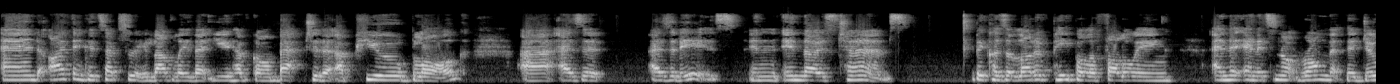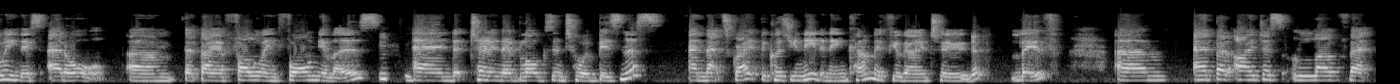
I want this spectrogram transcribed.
and I think it's absolutely lovely that you have gone back to the, a pure blog uh, as it as it is in in those terms, because a lot of people are following, and and it's not wrong that they're doing this at all. Um, that they are following formulas mm-hmm. and turning their blogs into a business and that's great because you need an income if you're going to yep. live. Um, and but I just love that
